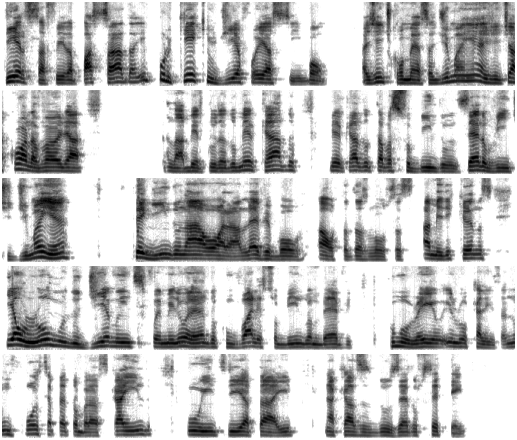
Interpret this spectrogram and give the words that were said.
terça-feira passada. E por que que o dia foi assim? Bom, a gente começa de manhã, a gente acorda, vai olhar na abertura do mercado. O mercado estava subindo 0,20 de manhã, seguindo na hora a leve alta das bolsas americanas, e ao longo do dia o índice foi melhorando, com Vale subindo, Ambev, como Rail e Localiza. Não fosse a Petrobras caindo, o índice ia estar tá aí na casa do 0,70.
